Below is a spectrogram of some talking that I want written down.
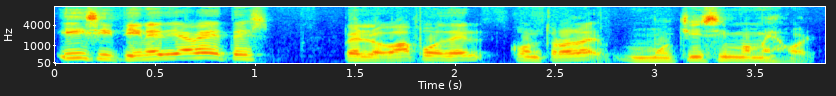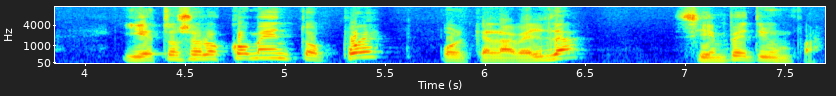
y si tiene diabetes, pues lo va a poder controlar muchísimo mejor. Y esto se los comento pues porque la verdad siempre triunfa.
